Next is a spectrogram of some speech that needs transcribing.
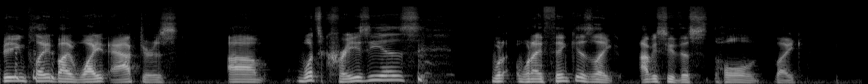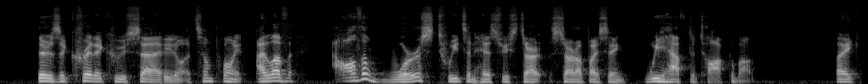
Being played by white actors. Um, what's crazy is what what I think is like obviously this whole like there's a critic who said, you know, at some point I love all the worst tweets in history start start off by saying we have to talk about. Like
